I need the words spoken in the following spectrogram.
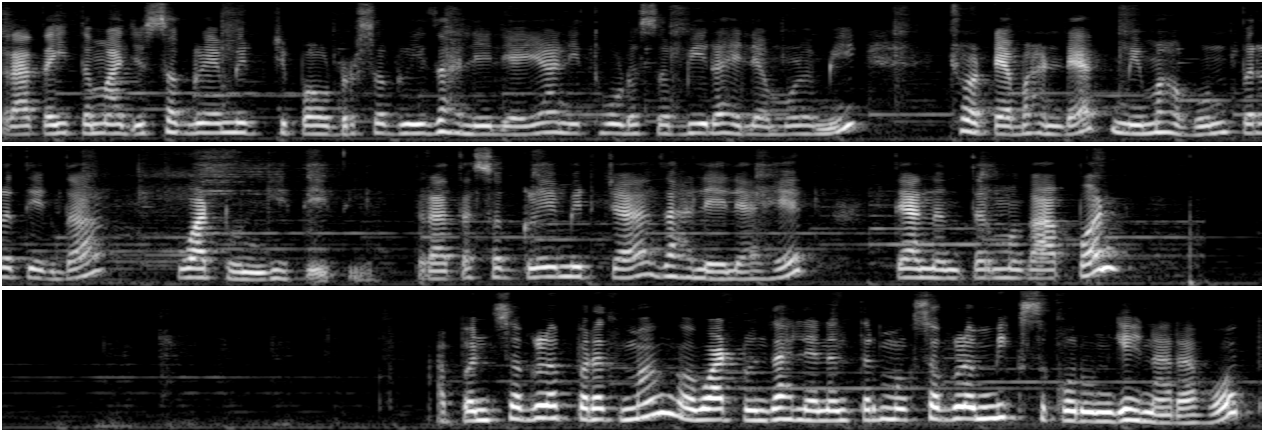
तर आता इथं माझी सगळ्या मिरची पावडर सगळी झालेली आहे आणि थोडंसं बी राहिल्यामुळं मी छोट्या भांड्यात मी मागून परत एकदा वाटून घेते ती. तर आता सगळे मिरच्या झालेल्या आहेत. त्यानंतर मग आपण आपण सगळं परत मग वाटून झाल्यानंतर मग सगळं मिक्स करून घेणार आहोत.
